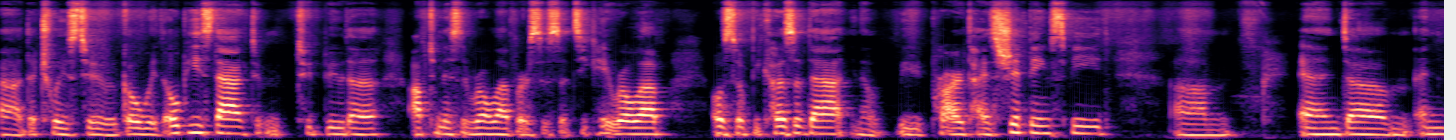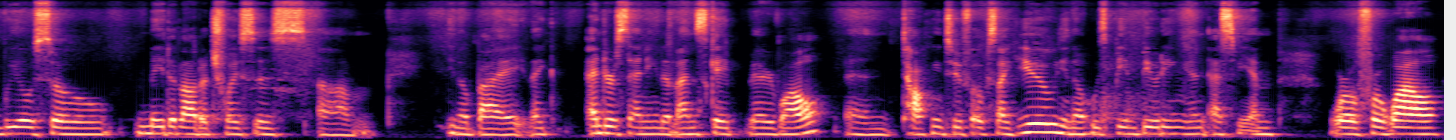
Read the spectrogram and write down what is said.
uh, the choice to go with OP stack to, to build a optimistic rollup versus a ZK rollup. Also, because of that, you know, we prioritize shipping speed, um, and um, and we also made a lot of choices, um, you know, by like understanding the landscape very well and talking to folks like you, you know, who's been building in SVM world for a while,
